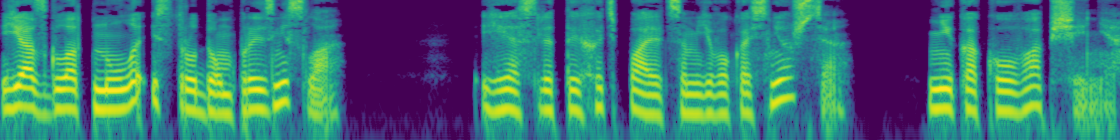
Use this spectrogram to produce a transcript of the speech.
Я сглотнула и с трудом произнесла: "Если ты хоть пальцем его коснешься, никакого общения".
